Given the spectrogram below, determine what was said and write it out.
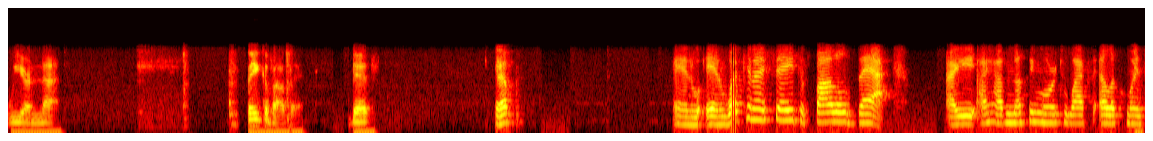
we are not. Think about that. That. Yep. And and what can I say to follow that? I I have nothing more to wax eloquent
